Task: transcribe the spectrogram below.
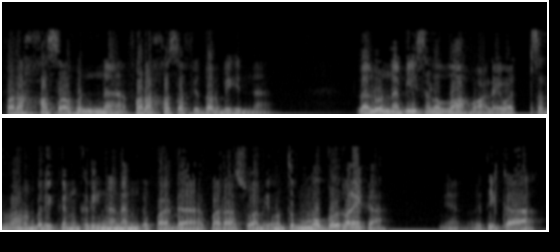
Farakhasahunna farakhasa fi darbihinna. Lalu Nabi Shallallahu Alaihi Wasallam memberikan keringanan kepada para suami untuk memukul mereka. Ya, ketika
